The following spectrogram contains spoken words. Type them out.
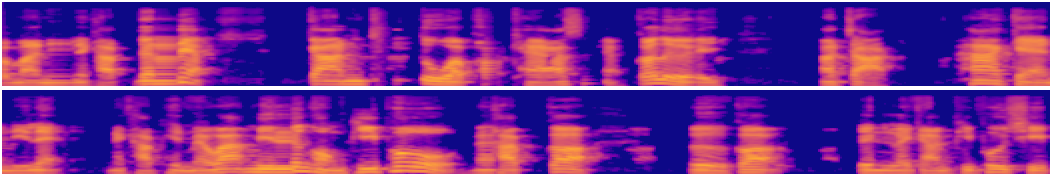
ประมาณนี้นะครับ ดังนั้นเนี่ยการคิดตัวพอดแคสต์เนี่ยก็เลยมาจาก 5 แกนนี้แหละนะครับ เห็นไหมว่ามีเรื่องของ people นะครับ ก็เออก็เป็นรายการ people ship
